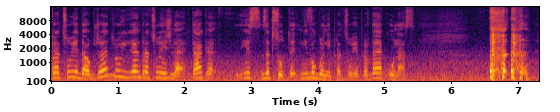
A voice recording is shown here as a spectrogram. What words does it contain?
pracuje dobrze, drugi gen pracuje źle, tak? Jest zepsuty, w ogóle nie pracuje, prawda? Jak u nas.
